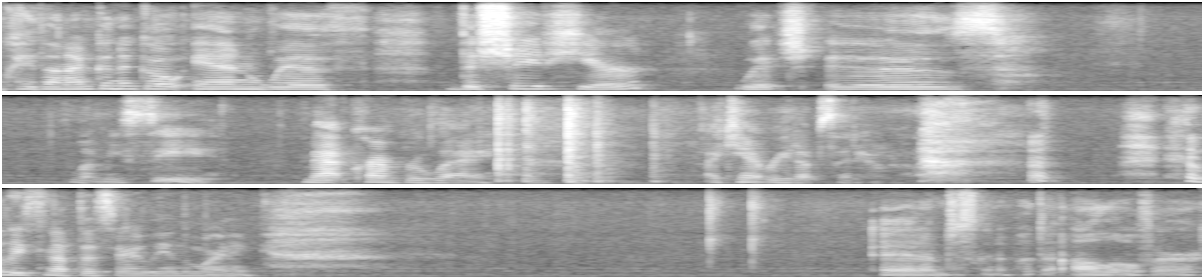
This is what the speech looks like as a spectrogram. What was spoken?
Okay, then I'm going to go in with this shade here, which is, let me see, Matte Creme Brulee. I can't read upside down. At least not this early in the morning. And I'm just going to put that all over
